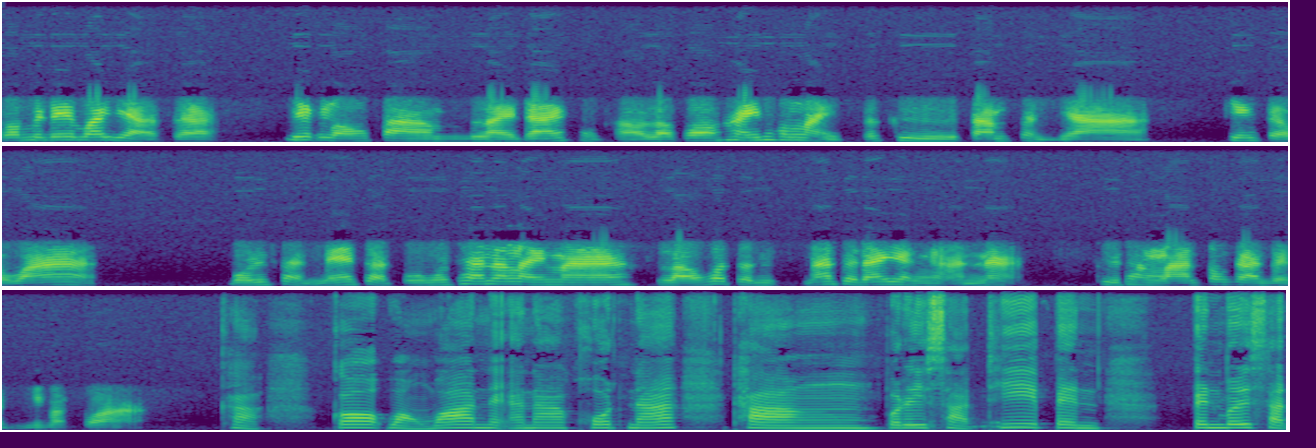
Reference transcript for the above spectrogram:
ก็ไม่ได้ว่าอยากจะเรียกร้องตามรายได้ของเขา แล้วก็ให้เท่าไหร่ก็คือตามสัญญา เพียงแต่ว่าบริษัทแม่จัดโปรโมชั่นอะไรมา เราก็จะน่าจะได้อย่างนั้นน่ะ คือทางร้านต้องการแบบนี้มากกว่า ค่ะ ก็หวังว่าในอนาคตนะ ทางบริษัทที่เป็นเป็นบริษัท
